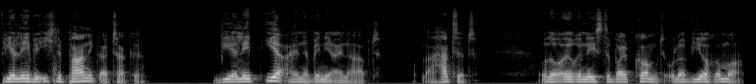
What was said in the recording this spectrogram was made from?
Wie erlebe ich eine Panikattacke? Wie erlebt ihr eine, wenn ihr eine habt? Oder hattet? Oder eure nächste bald kommt? Oder wie auch immer.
